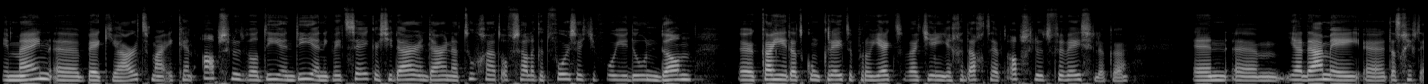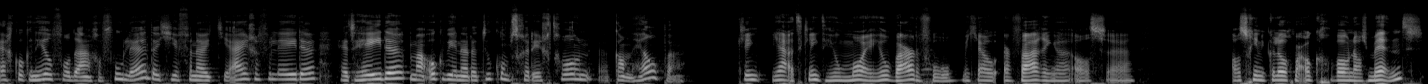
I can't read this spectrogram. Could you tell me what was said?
in mijn uh, backyard, maar ik ken absoluut wel die en die. En ik weet zeker, als je daar en daar naartoe gaat, of zal ik het voorzetje voor je doen, dan uh, kan je dat concrete project wat je in je gedachten hebt, absoluut verwezenlijken. En um, ja, daarmee, uh, dat geeft eigenlijk ook een heel voldaan gevoel, hè? dat je vanuit je eigen verleden, het heden, maar ook weer naar de toekomst gericht, gewoon kan helpen. Klinkt, ja, het klinkt heel mooi, heel waardevol met jouw ervaringen als, als gynaecoloog, maar ook gewoon als mens.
